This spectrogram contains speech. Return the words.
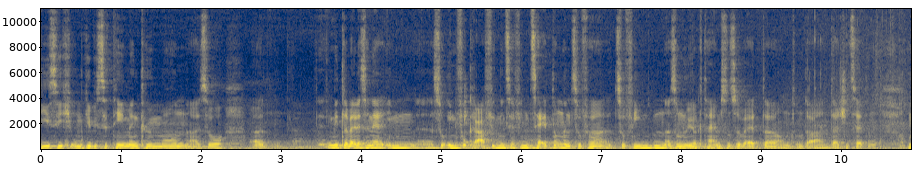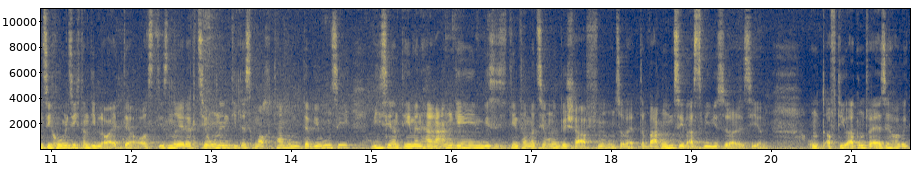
die sich um gewisse Themen kümmern. Also äh, mittlerweile sind ja in, äh, so Infografiken in sehr vielen Zeitungen zu, zu finden, also New York Times und so weiter und, und auch in deutschen Zeitungen. Und sie holen sich dann die Leute aus diesen Redaktionen, die das gemacht haben und interviewen sie, wie sie an Themen herangehen, wie sie sich die Informationen beschaffen und so weiter, warum sie was wie visualisieren. Und auf die Art und Weise habe ich,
